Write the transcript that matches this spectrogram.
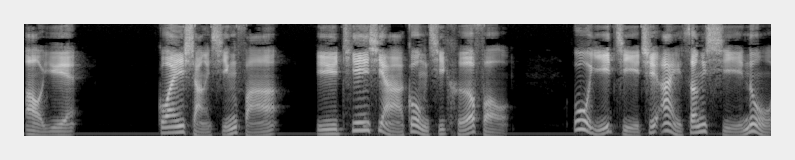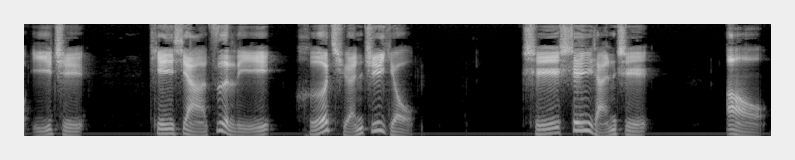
傲曰：“观赏刑罚，与天下共其可否？勿以己之爱憎喜怒疑之。天下自理，何权之有？”持深然之。傲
